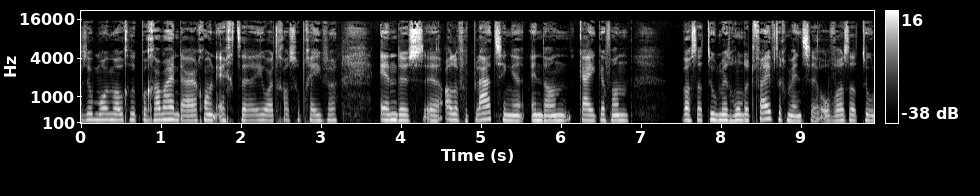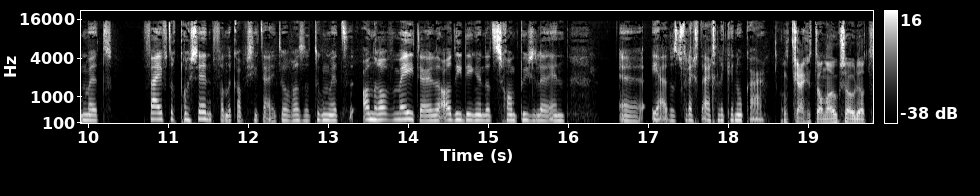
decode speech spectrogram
zo'n mooi mogelijk programma en daar gewoon echt heel hard gas op geven. En dus alle verplaatsingen en dan kijken van was dat toen met 150 mensen of was dat toen met 50% van de capaciteit. Of was dat toen met anderhalve meter. En al die dingen, dat is gewoon puzzelen. En uh, ja, dat vlecht eigenlijk in elkaar. Want krijg je het dan ook zo dat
